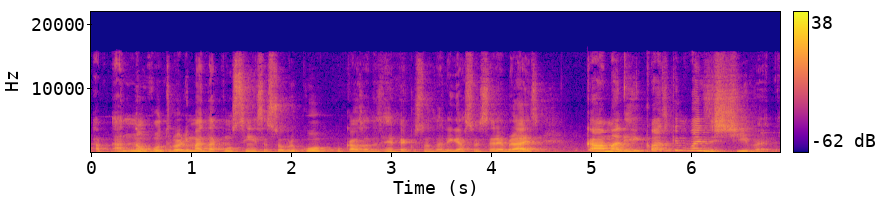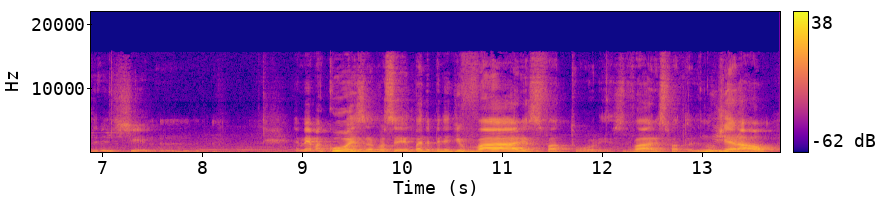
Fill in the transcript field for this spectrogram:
a, a não controle mais da consciência sobre o corpo por causa das repercussões das ligações cerebrais, o karma ali quase que não vai existir, velho. Existir. É a mesma coisa, você vai depender de vários fatores, vários fatores. No geral,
